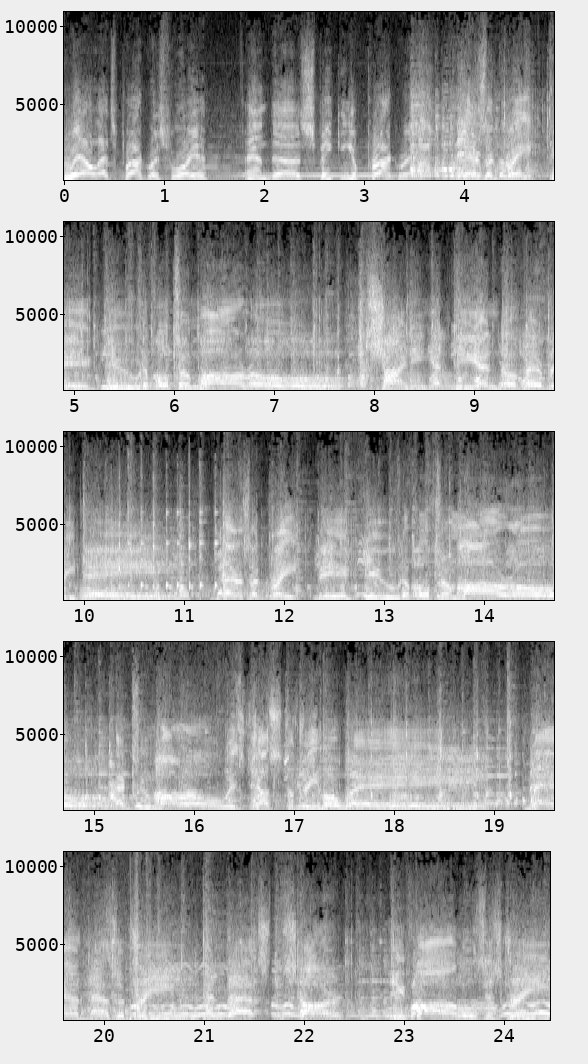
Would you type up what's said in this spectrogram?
Well, that's progress for you. And uh, speaking of progress, There's a great, big, beautiful tomorrow shining at the end of every day. There's a great, big, beautiful tomorrow, and tomorrow is just a dream away. Man has a dream, and that's the start. He follows his dream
